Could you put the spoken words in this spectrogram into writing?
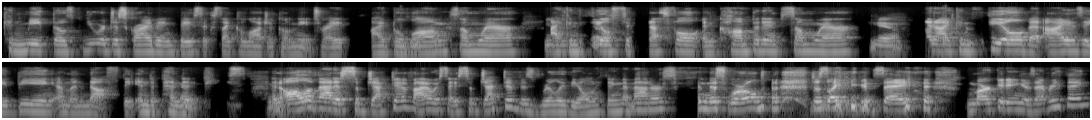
can meet those. You were describing basic psychological needs, right? I mm-hmm. belong somewhere. I mm-hmm. can feel successful and competent somewhere. Yeah. And I can feel that I, as a being, am enough, the independent yeah. piece. And all of that is subjective. I always say subjective is really the only thing that matters in this world. Just like you could say marketing is everything.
